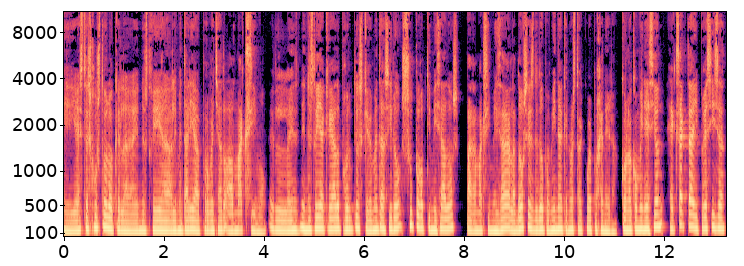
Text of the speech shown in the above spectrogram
Y esto es justo lo que la industria alimentaria ha aprovechado al máximo. La industria ha creado productos que realmente han sido súper optimizados para maximizar la dosis de dopamina que nuestro cuerpo genera, con la combinación exacta y precisa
